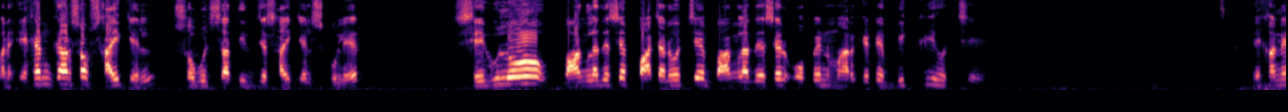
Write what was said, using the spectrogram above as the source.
মানে এখানকার সব সাইকেল, সবুজ সাথীর যে সাইকেল স্কুলের, সেগুলো বাংলাদেশে পাচার হচ্ছে, বাংলাদেশের ওপেন মার্কেটে বিক্রি হচ্ছে। এখানে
